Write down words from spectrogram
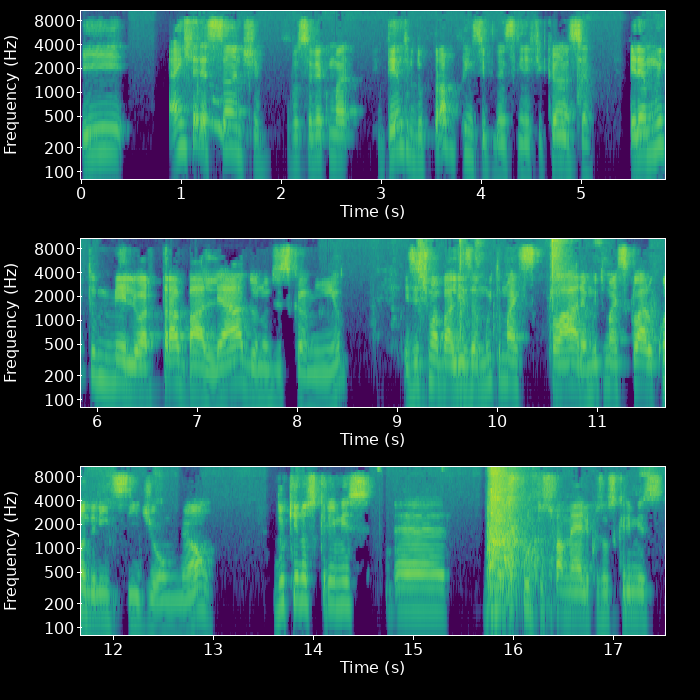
E é interessante você ver como, dentro do próprio princípio da insignificância, ele é muito melhor trabalhado no descaminho. Existe uma baliza muito mais clara, muito mais claro quando ele incide ou não, do que nos crimes é, nos furtos famélicos, nos crimes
